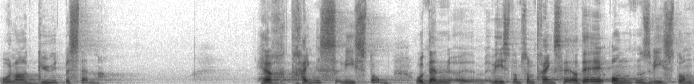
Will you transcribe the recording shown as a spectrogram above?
og la Gud bestemme. Her trengs visdom, og den eh, visdom som trengs her, det er åndens visdom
